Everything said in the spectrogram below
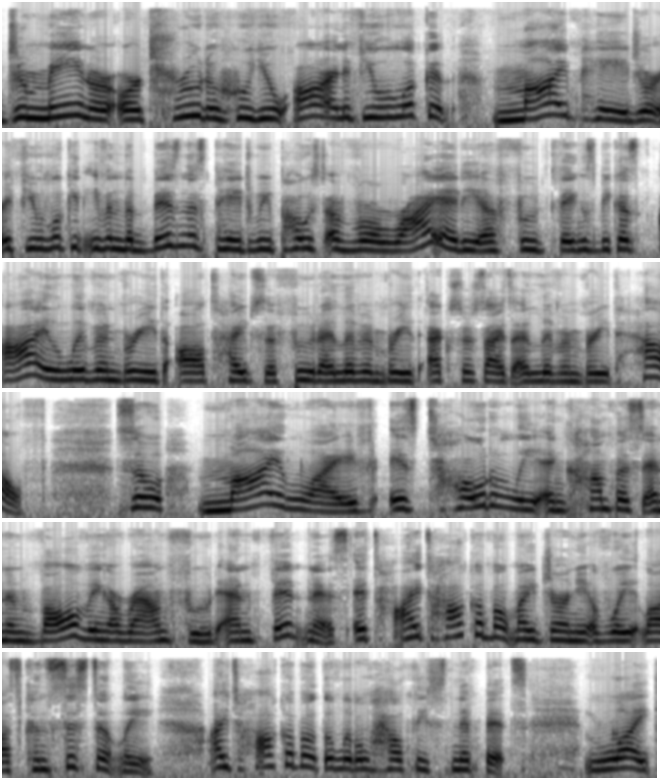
germane or, true to who you are. And if you look at my page or if you look at even the business page, we post a variety of food things because I live and breathe all types of food. I live and breathe exercise. I live and breathe health. So my life is totally encompassed and involving around food and fitness. It, I talk about my journey of weight loss consistently. I talk about the little healthy snippets like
